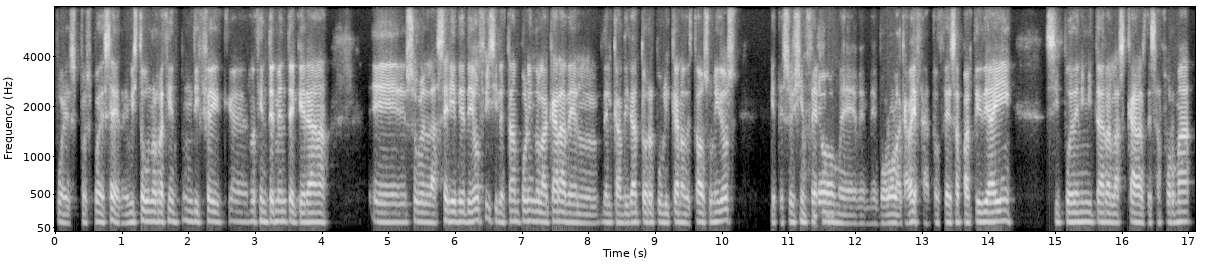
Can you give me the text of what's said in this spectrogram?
pues, pues puede ser. He visto uno recien- un deepfake eh, recientemente que era eh, sobre la serie de The Office y le estaban poniendo la cara del, del candidato republicano de Estados Unidos, que te soy sincero, me, me- me voló la cabeza. Entonces, a partir de ahí, si pueden imitar a las caras de esa forma,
